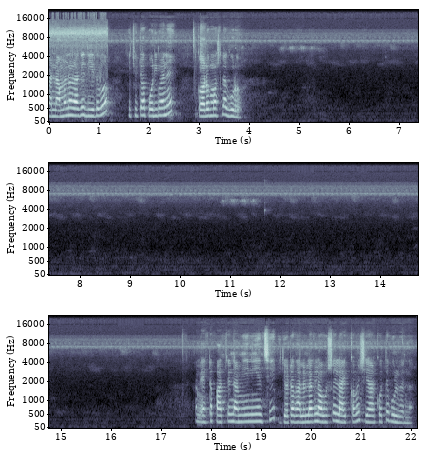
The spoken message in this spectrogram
আর নামানোর আগে দিয়ে দেবো কিছুটা পরিমাণে গরম মশলা গুঁড়ো। আমি একটা পাত্রে নামিয়ে নিয়েছি। ভিডিওটা ভালো লাগলে অবশ্যই লাইক কমেন্ট শেয়ার করতে ভুলবেন না।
